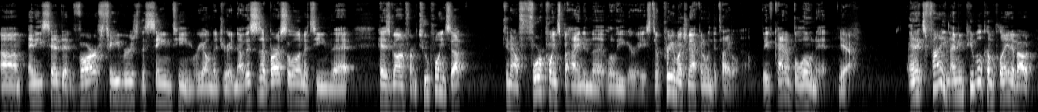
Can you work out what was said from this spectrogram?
Um, and he said that VAR favors the same team, Real Madrid. Now, this is a Barcelona team that has gone from two points up to now four points behind in the La Liga race. They're pretty much not going to win the title now. They've kind of blown it yeah. and it's fine. I mean, people complain about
